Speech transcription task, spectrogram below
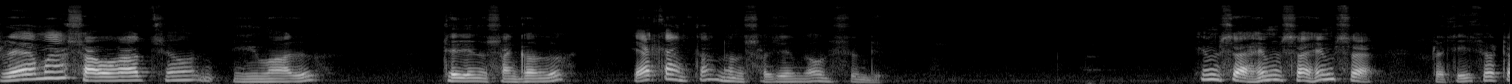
ప్రేమ సౌహార్ద్యం నియమాలు తెలియని సంఘంలో ఏకాంతం నన్ను సజీవంగా ఉంచుతుంది. హింస హింస హింస ప్రతి చోట.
